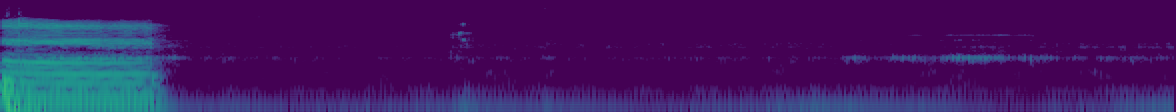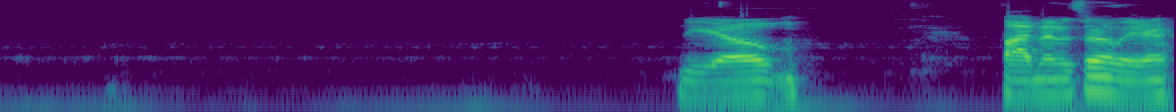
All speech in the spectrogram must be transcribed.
Hmm. Yep. Five minutes earlier.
